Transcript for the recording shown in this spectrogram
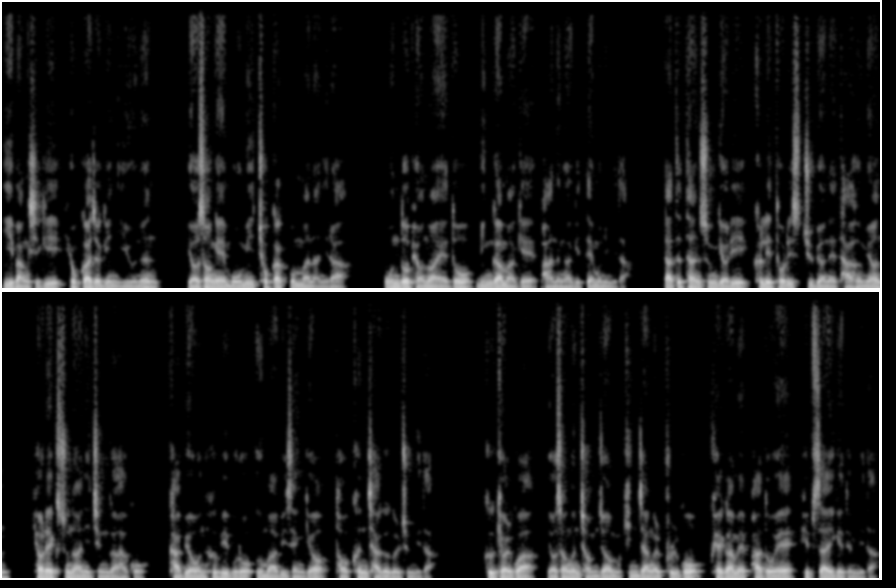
이 방식이 효과적인 이유는 여성의 몸이 촉각뿐만 아니라 온도 변화에도 민감하게 반응하기 때문입니다. 따뜻한 숨결이 클리토리스 주변에 닿으면 혈액 순환이 증가하고 가벼운 흡입으로 음압이 생겨 더 큰 자극을 줍니다. 그 결과 여성은 점점 긴장을 풀고 쾌감의 파도에 휩싸이게 됩니다.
